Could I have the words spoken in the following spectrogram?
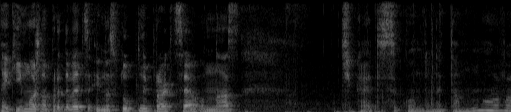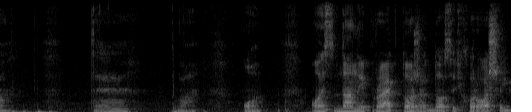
який можна придивитися. І наступний проект це у нас. Чекайте секунду, не там мова. Т2. О. Ось даний проект теж досить хороший.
